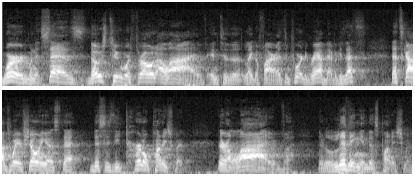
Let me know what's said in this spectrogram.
word when it says those two were thrown alive into the lake of fire. It's important to grab that because that's, that's God's way of showing us that this is eternal punishment. They're alive they're living in this punishment.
